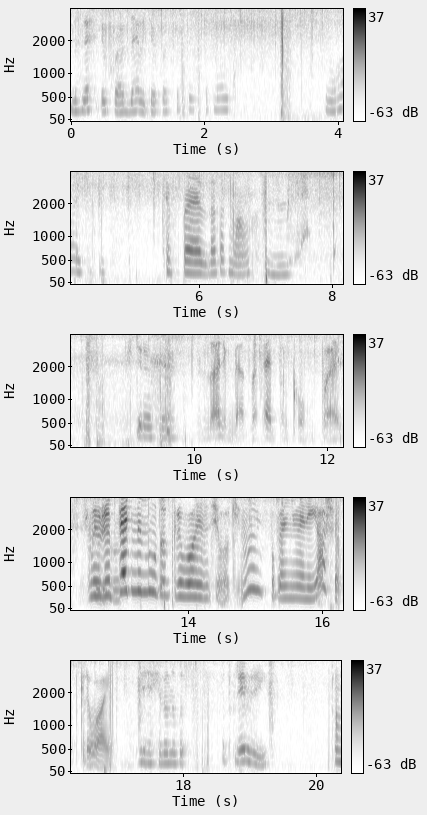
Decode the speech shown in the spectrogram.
Не 10 FPS, 9 FPS, капець, так мало. Лагає кипіться. FPS, да, так мало. Угу. 4 FPS. Да, ребята, это капец. Мы Четыре уже ка- 5 минут открываем, чуваки. Ну, по крайней мере, я ще открываю. Я, я давно ко- відкрив вже їх. О,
